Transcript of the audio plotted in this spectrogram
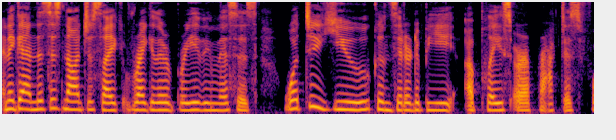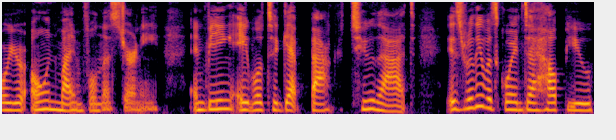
And again, this is not just like regular breathing. This is what do you consider to be a place or a practice for your own mindfulness journey? And being able to get back to that is really what's going to help you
